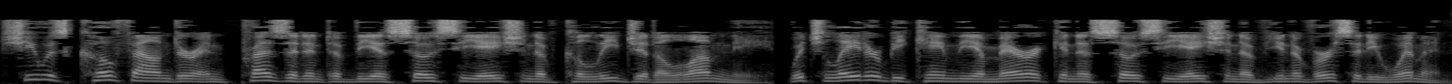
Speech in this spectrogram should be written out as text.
She was co-founder and president of the Association of Collegiate Alumni, which later became the American Association of University Women.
